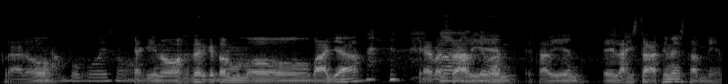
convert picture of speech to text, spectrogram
Claro. Tampoco eso. Que aquí no vamos a hacer que todo el mundo vaya. Y además No, está no, que bien, está bien. Eh, las instalaciones están bien.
